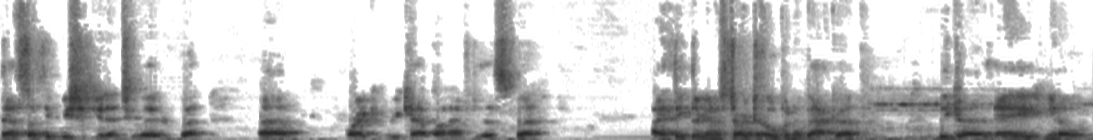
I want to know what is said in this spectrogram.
that's something we should get into later, but uh, or I can recap on after this. But I think they're going to start to open it back up because a you know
